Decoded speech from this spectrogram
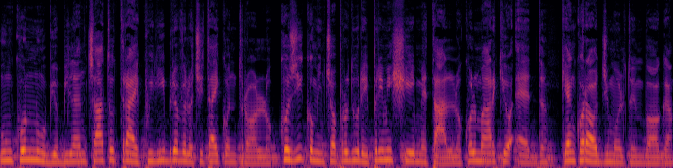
un connubio bilanciato tra equilibrio, velocità e controllo. Così cominciò a produrre i primi sci in metallo col marchio Head, che è ancora oggi molto in voga.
